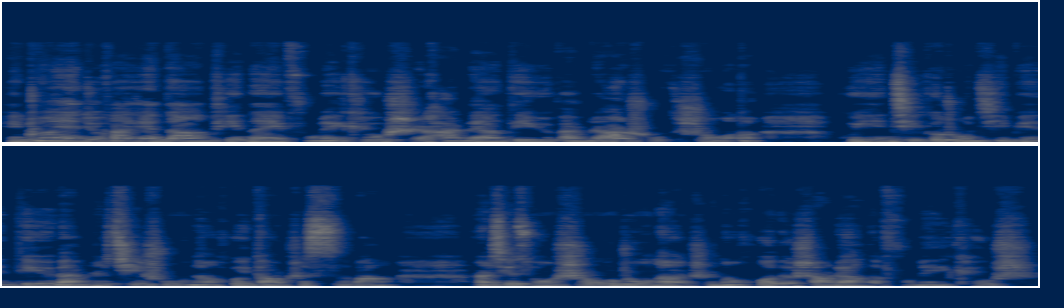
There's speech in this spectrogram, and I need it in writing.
临床研究发现，当体内辅酶 Q 十含量低于百分之二十五的时候呢，会引起各种疾病；低于百分之七十五呢，会导致死亡。而且从食物中呢，只能获得少量的辅酶 Q 十，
